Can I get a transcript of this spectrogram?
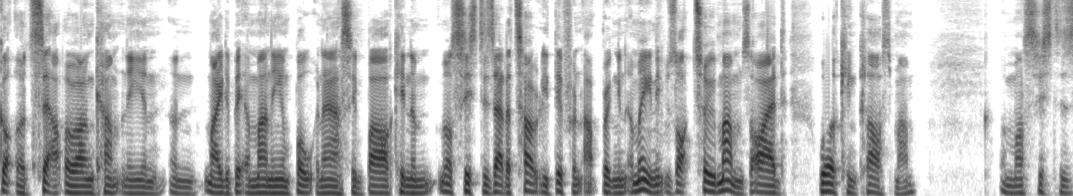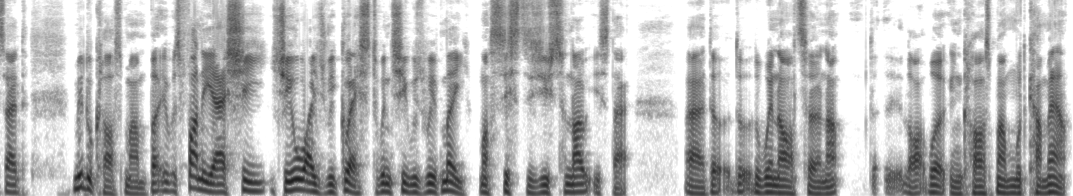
got her set up her own company and and made a bit of money and bought an house in Barking. And my sisters had a totally different upbringing to me, and it was like two mums. I had working class mum. And my sisters had middle class mum, but it was funny how she she always regressed when she was with me. My sisters used to notice that uh, the, the, the when I turn up, like working class mum would come out,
